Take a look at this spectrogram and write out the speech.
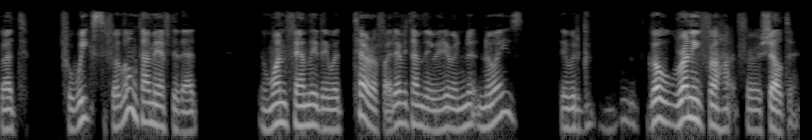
But for weeks, for a long time after that, in one family, they were terrified. Every time they would hear a noise, they would go running for for shelter,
